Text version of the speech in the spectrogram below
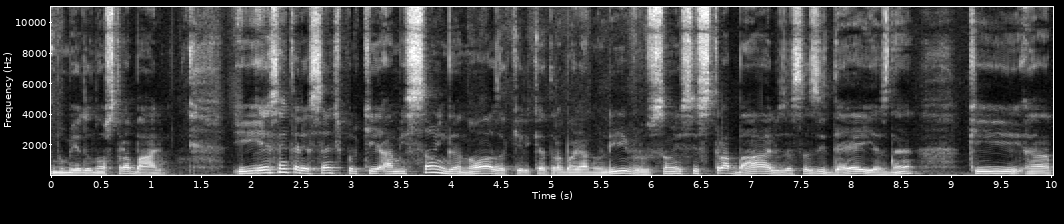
no meio do nosso trabalho. E isso é interessante porque a missão enganosa que ele quer trabalhar no livro são esses trabalhos, essas ideias, né? Que ah,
